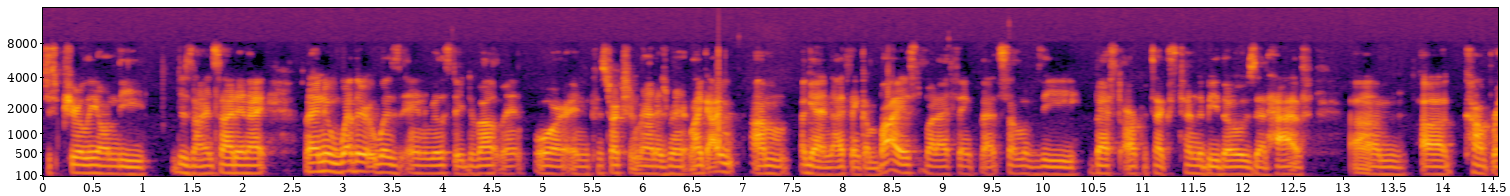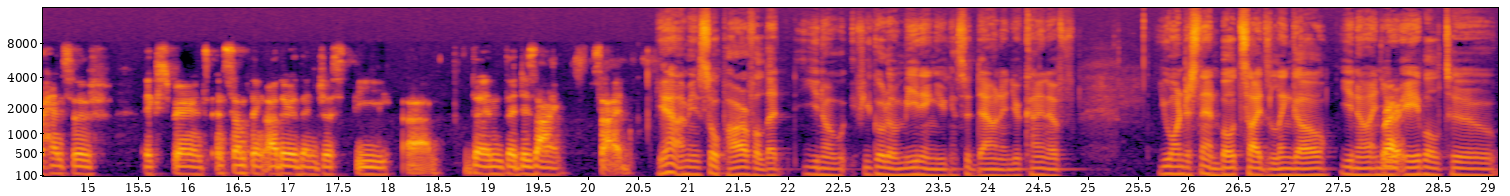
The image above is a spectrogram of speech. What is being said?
just purely on the design side. And I and I knew whether it was in real estate development or in construction management. Like I, I'm again, I think I'm biased, but I think that some of the best architects tend to be those that have um, a comprehensive experience in something other than just the uh, than the design side. Yeah, I mean, it's so powerful that, you know, if you go to a meeting, you can sit down and you're kind of, you understand both sides lingo, you know, and you're able to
